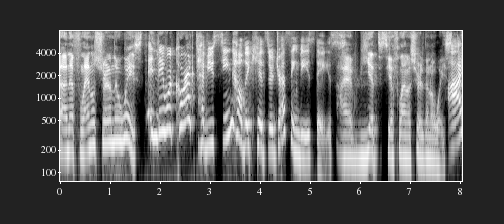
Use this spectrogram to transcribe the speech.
and a flannel shirt on their waist. And they were correct. Have you seen how the kids are dressing these days? I have yet to see a flannel shirt on a waist. I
